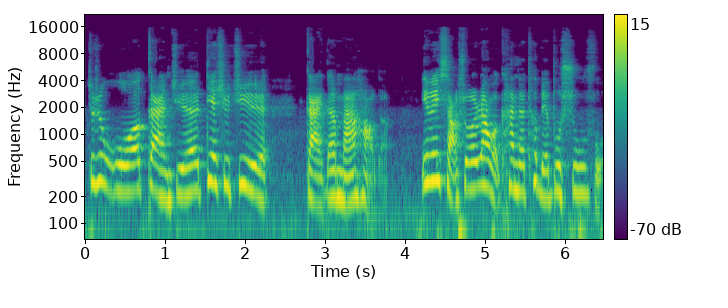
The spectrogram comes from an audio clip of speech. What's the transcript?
就是我感觉电视剧改的蛮好的，因为小说让我看的特别不舒服。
